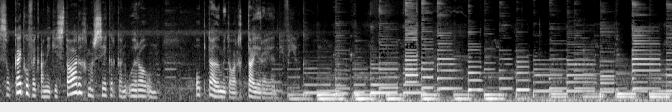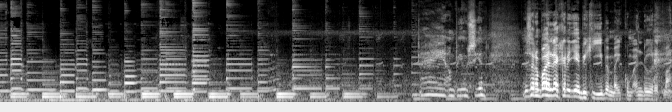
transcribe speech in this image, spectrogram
sal kyk of ek Annetjie stadig maar seker kan oral om op te hou met haar getuierye in die week. Jou seun. Dis dan baie lekker dat jy 'n bietjie hier by my kom indoer het, man.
